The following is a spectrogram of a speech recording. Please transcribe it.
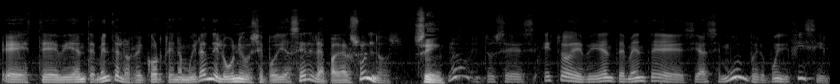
este, evidentemente los recortes eran muy grandes y lo único que se podía hacer era pagar sueldos. Sí. Entonces, esto evidentemente se hace muy, pero muy difícil.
